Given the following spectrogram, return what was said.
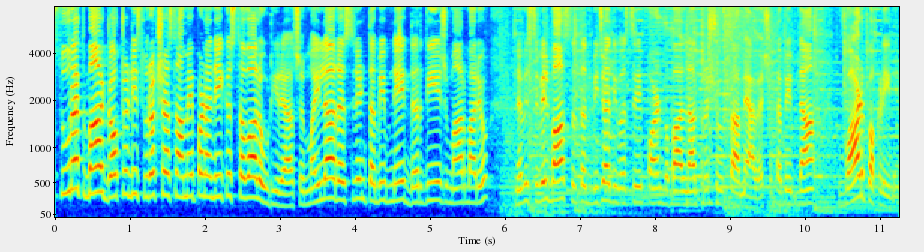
સુરતમાં ડોક્ટરની સુરક્ષા સામે પણ અનેક સવાલો ઉઠી રહ્યા છે. મહિલા રેસિડેન્ટ તબીબને દર્દીએ જ માર માર્યો. નવી સિવિલમાં સતત બીજા દિવસે પણ બબાલના દ્રશ્યો સામે આવ્યા છે. તબીબના વાળ પકડીને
